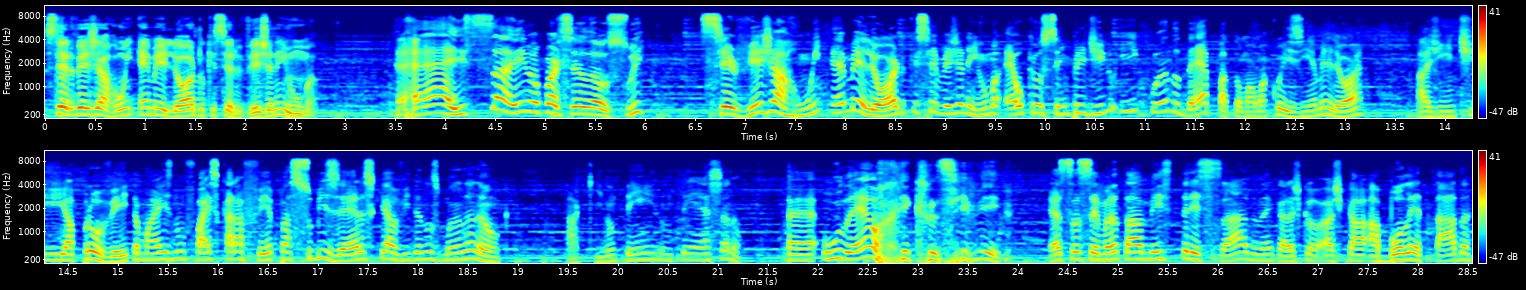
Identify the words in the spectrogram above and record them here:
Cerveja ruim é melhor do que cerveja nenhuma. É, isso aí, meu parceiro Léo Sui. Cerveja ruim é melhor do que cerveja nenhuma, é o que eu sempre digo. E quando der pra tomar uma coisinha melhor, a gente aproveita, mas não faz cara feia pra sub-zeros que a vida nos manda, não. Aqui não tem, não tem essa, não. É, o Léo, inclusive, essa semana tava meio estressado, né, cara? Acho que, acho que a, a boletada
